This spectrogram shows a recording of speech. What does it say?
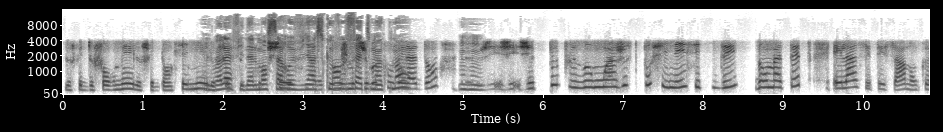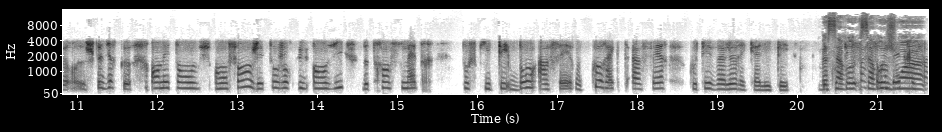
le fait de former, le fait d'enseigner. Voilà, finalement, ça revient à ce que vous faites maintenant. là-dedans, mmh j'ai pu plus ou moins juste peaufiner cette idée dans ma tête. Et là, c'était ça. Donc, euh, je peux dire que en étant enfant, j'ai toujours eu envie de transmettre tout ce qui était bon à faire ou correct à faire côté valeur et qualité. Bah, ça, ça, rejoint,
